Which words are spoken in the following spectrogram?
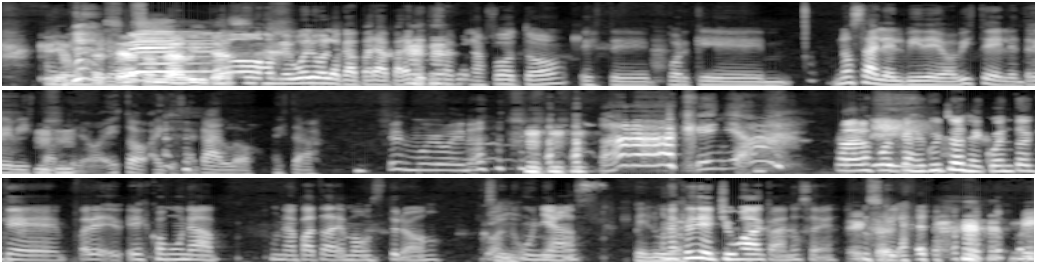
Queríamos Ay, hacer son garritas. No, me vuelvo loca. Pará, pará que te saco una foto. Este, porque no sale el video, ¿viste? La entrevista, pero esto hay que sacarlo. Ahí está. Es muy buena. ¡Ah, genial! Para los podcast escuchos les cuento que es como una, una pata de monstruo con Sí. uñas. Peludo. Una especie de chubaca, no sé. Exacto. Claro. Qué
